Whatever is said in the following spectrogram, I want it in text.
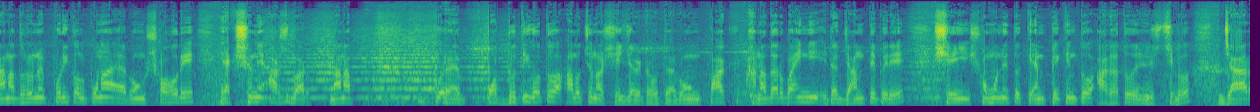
নানা ধরনের পরিকল্পনা এবং শহরে অ্যাকশনে আসবার, নানা পদ্ধতিগত আলোচনা সেই জায়গাটা হতো এবং পাক হানাদার বাহিনী এটা জানতে পেরে সেই সমন্বিত ক্যাম্পে কিন্তু আঘাত এনেছিল যার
